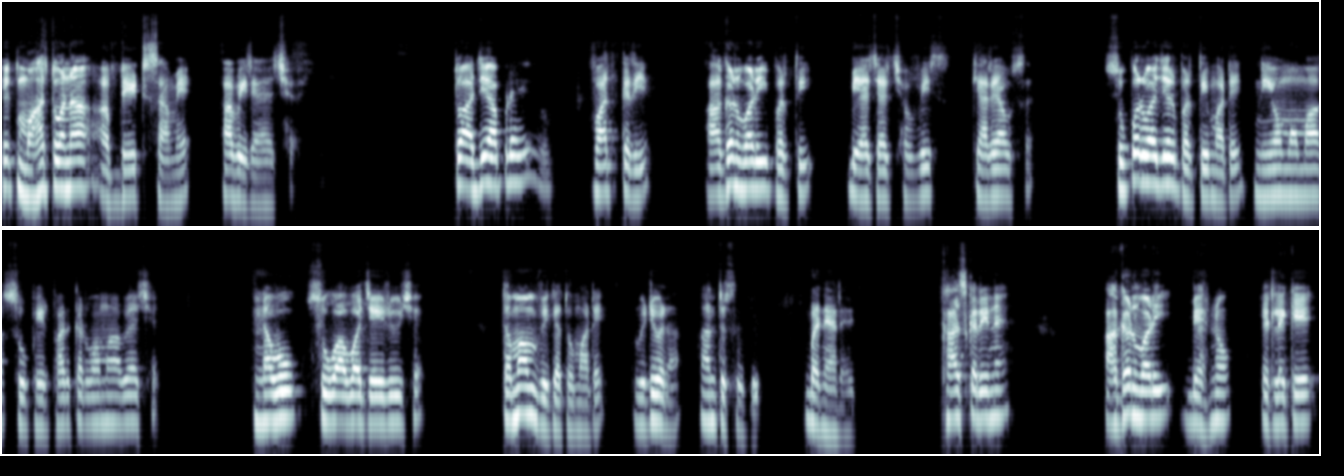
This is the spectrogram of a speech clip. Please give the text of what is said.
એક મહત્વના અપડેટ સામે આવી રહ્યા છે. તો આજે આપણે વાત કરીએ, આંગણવાડી ભરતી બે હજાર છવ્વીસ ક્યારે આવશે? સુપરવાઇઝર ભરતી માટે નિયમોમાં શું ફેરફાર કરવામાં આવ્યા છે? નવું શું આવવા જઈ રહ્યું છે? તમામ વિગતો માટે વિડીયોના અંત સુધી બન્યા રહેજો. ખાસ કરીને આંગણવાડી બહેનો એટલે કે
